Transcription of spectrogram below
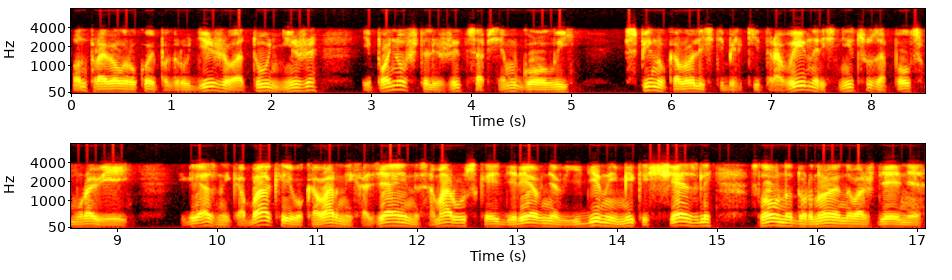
Он провел рукой по груди, животу, ниже и понял, что лежит совсем голый. Спину кололи стебельки травы, на ресницу заполз муравей. И грязный кабак, и его коварный хозяин, и сама русская деревня в единый миг исчезли, словно дурное наваждение.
